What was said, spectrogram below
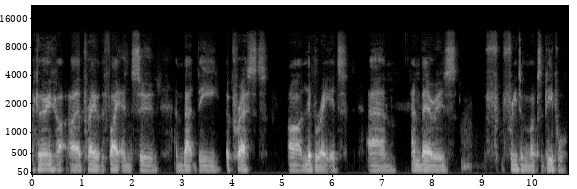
I can only uh, pray that the fight ends soon and that the oppressed are liberated, um, and there is f- freedom amongst the people.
